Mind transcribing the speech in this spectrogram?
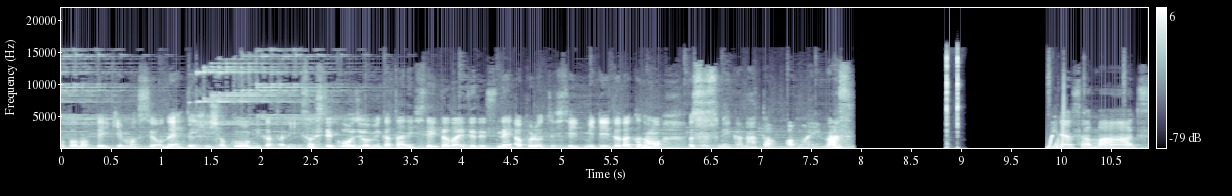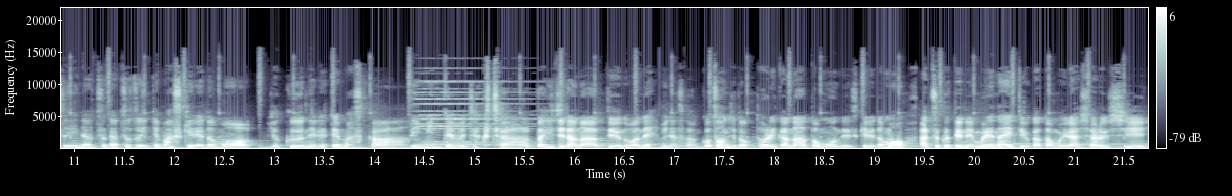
整っていきますよね。是非食を味方にそして麹を味方にしていただいてですねアプローチしてみていただくのもおすすめかなと思います。皆様暑い夏が続いてますけれどもよく寝れてますか？睡眠ってめちゃくちゃ大事だなっていうのはね皆さんご存知の通りかなと思うんですけれども暑くて眠れないっていう方もいらっしゃるし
